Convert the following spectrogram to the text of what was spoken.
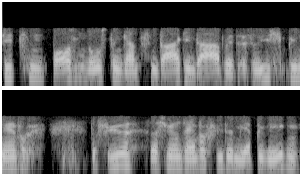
sitzen pausenlos den ganzen Tag in der Arbeit. Also ich bin einfach dafür, dass wir uns einfach wieder mehr bewegen.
